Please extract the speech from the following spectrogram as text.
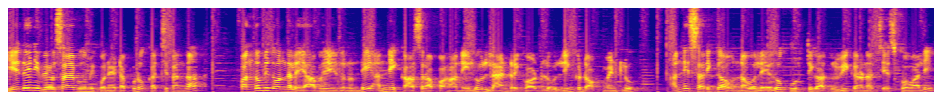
ఏదేని వ్యవసాయ భూమి కొనేటప్పుడు ఖచ్చితంగా పంతొమ్మిది వందల యాభై ఐదు నుండి అన్ని కాసరా పహానీలు ల్యాండ్ రికార్డులు లింక్ డాక్యుమెంట్లు అన్ని సరిగ్గా ఉన్నవో లేదో పూర్తిగా ధృవీకరణ చేసుకోవాలి.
